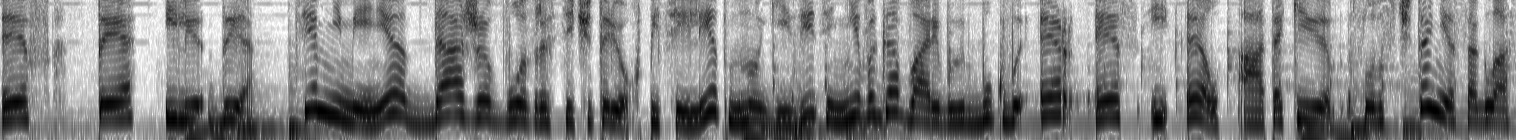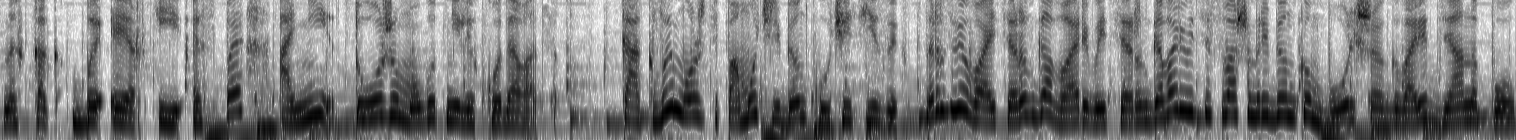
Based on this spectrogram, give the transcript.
Ф, Т или Д. Тем не менее, даже в возрасте 4-5 лет многие дети не выговаривают буквы Р, С и Л, а такие словосочетания согласных, как БР и СП, они тоже могут нелегко даваться. Как вы можете помочь ребенку учить язык? Развивайте, разговаривайте, разговаривайте с вашим ребенком больше, говорит Диана Пол.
